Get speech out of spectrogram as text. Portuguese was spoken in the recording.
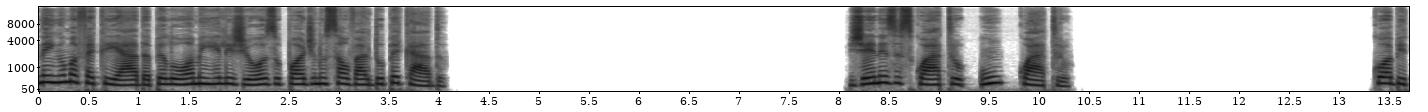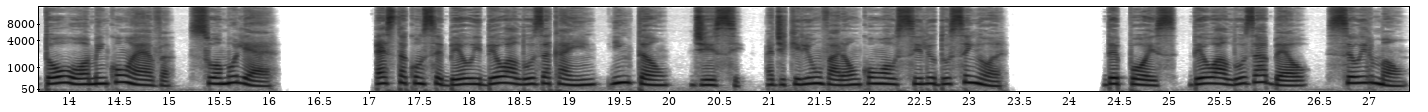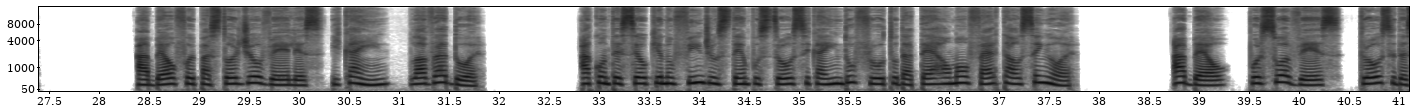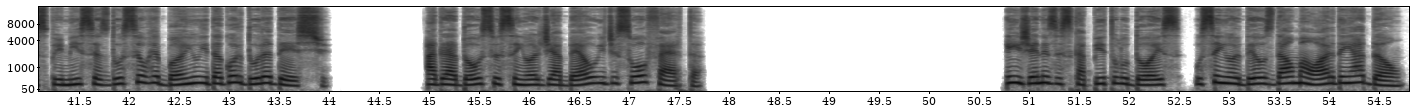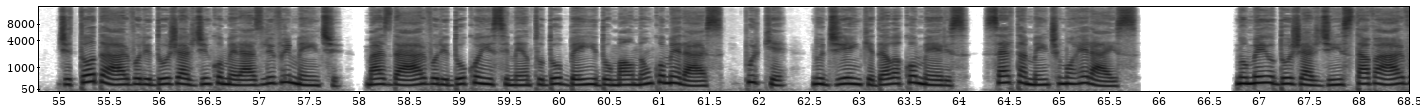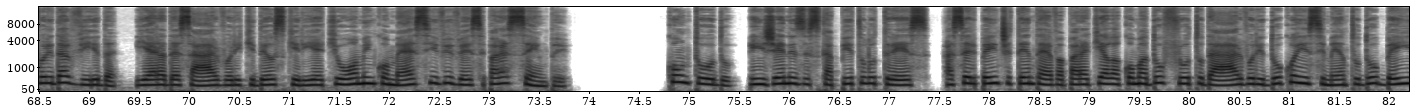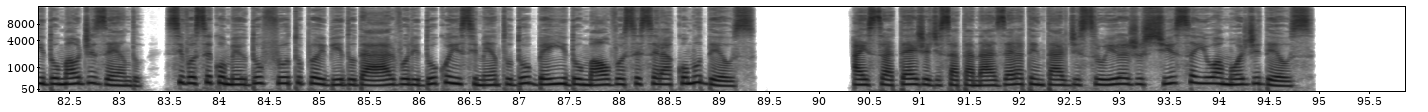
Nenhuma fé criada pelo homem religioso pode nos salvar do pecado. Gênesis 4, 1, 4 Coabitou o homem com Eva, sua mulher. Esta concebeu e deu à luz a Caim, e então, disse, adquiriu um varão com o auxílio do Senhor. Depois, deu à luz a Abel, seu irmão. Abel foi pastor de ovelhas, e Caim, lavrador. Aconteceu que no fim de uns tempos trouxe Caim do fruto da terra uma oferta ao Senhor. Abel, por sua vez, trouxe das primícias do seu rebanho e da gordura deste. Agradou-se o Senhor de Abel e de sua oferta. Em Gênesis capítulo 2, o Senhor Deus dá uma ordem a Adão: De toda árvore do jardim comerás livremente, mas da árvore do conhecimento do bem e do mal não comerás, porque, no dia em que dela comeres, certamente morrerás. No meio do jardim estava a árvore da vida, e era dessa árvore que Deus queria que o homem comesse e vivesse para sempre. Contudo, em Gênesis capítulo 3, a serpente tenta Eva para que ela coma do fruto da árvore do conhecimento do bem e do mal, dizendo: se você comer do fruto proibido da árvore do conhecimento do bem e do mal, você será como Deus. A estratégia de Satanás era tentar destruir a justiça e o amor de Deus.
